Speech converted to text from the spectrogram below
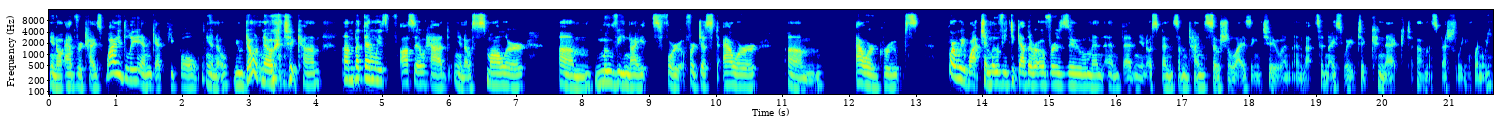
you know, advertise widely and get people, you know, you don't know to come. Um, but then we've also had, you know, smaller um, movie nights for, for just our, um, our groups where we watch a movie together over Zoom and, and then, you know, spend some time socializing too. And, and that's a nice way to connect, um, especially when we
